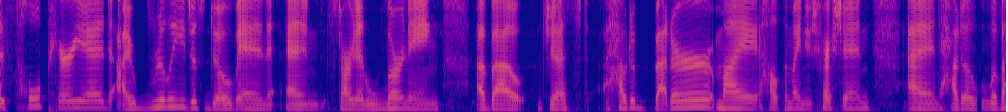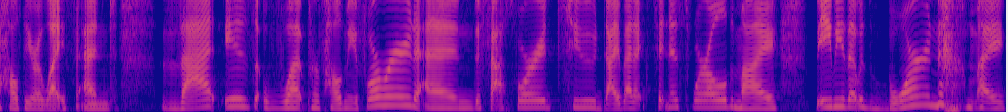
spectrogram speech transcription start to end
this whole period, I really just dove in and started learning about just how to better my health and my nutrition and how to live a healthier life. And that is what propelled me forward. And fast forward to diabetic fitness world, my baby that was born, my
